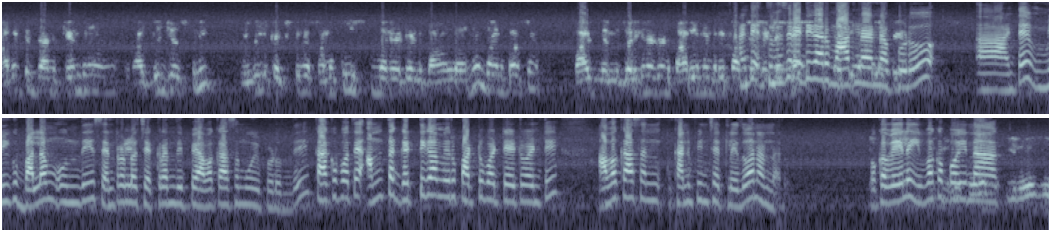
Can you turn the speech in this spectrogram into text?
కాబట్టి దాని కేంద్రం అర్థం చేసుకుని నిధులు ఖచ్చితంగా సమకూరుస్తుంది అనేటువంటి భావనలోనే దానికోసం అంటే తులసిరెడ్డి గారు మాట్లాడినప్పుడు అంటే మీకు బలం ఉంది సెంట్రల్లో చక్రం తిప్పే అవకాశము ఇప్పుడు ఉంది. కాకపోతే అంత గట్టిగా మీరు పట్టుబట్టేటువంటి అవకాశం కనిపించట్లేదు అని అన్నారు. ఒకవేళ ఇవ్వకపోయినా ఈ రోజు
